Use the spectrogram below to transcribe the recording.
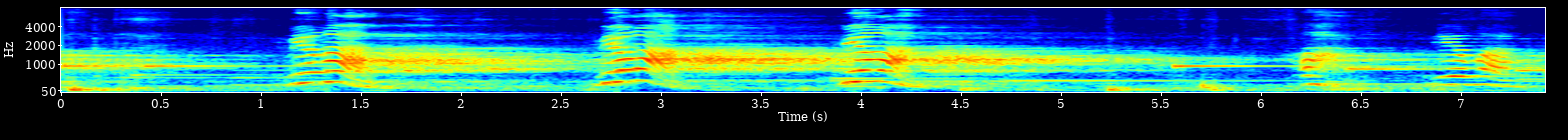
있다. 미영아 미영아 미영아 아 미영아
